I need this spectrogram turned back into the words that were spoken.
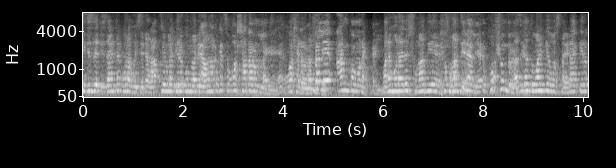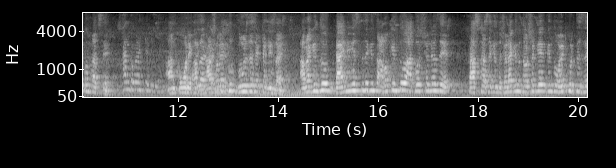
এই যে যে ডিজাইনটা করা হয়েছে এটা রাত্রিবেলা কীরকম লাগে আমার কাছে অসাধারণ লাগে। অসাধারণ। টোটালি আনকমন একটাই। মানে মনে হয় যে সোনা দিয়ে সোনা দিয়ে। এটা খুব সুন্দর হয়েছে। রাধিকা তোমার কি অবস্থা? এটা কীরকম লাগছে? আনকমন একটা ডিজাইন আনকমন একটা ভালো আসলে খুব গর্জিয়াস একটা ডিজাইন আমরা কিন্তু ডাইনিং স্পেসে কিন্তু আরও কিন্তু আকর্ষণীয় যে কাজটা আছে কিন্তু সেটা কিন্তু দর্শকে কিন্তু ওয়েট করতেছে।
